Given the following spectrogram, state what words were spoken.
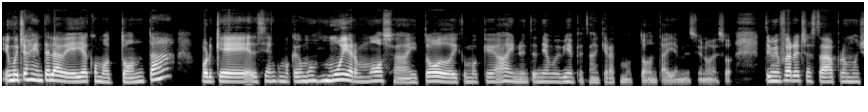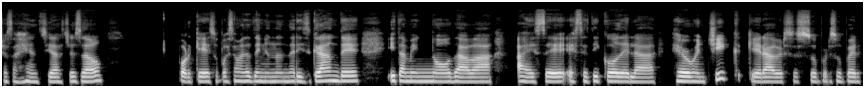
Y mucha gente la veía como tonta porque decían como que es muy hermosa y todo, y como que, ay, no entendía muy bien, pensaban que era como tonta, ella mencionó eso. También fue rechazada por muchas agencias, Giselle, porque supuestamente tenía una nariz grande y también no daba a ese estético de la heroin chic, que era verse súper, súper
